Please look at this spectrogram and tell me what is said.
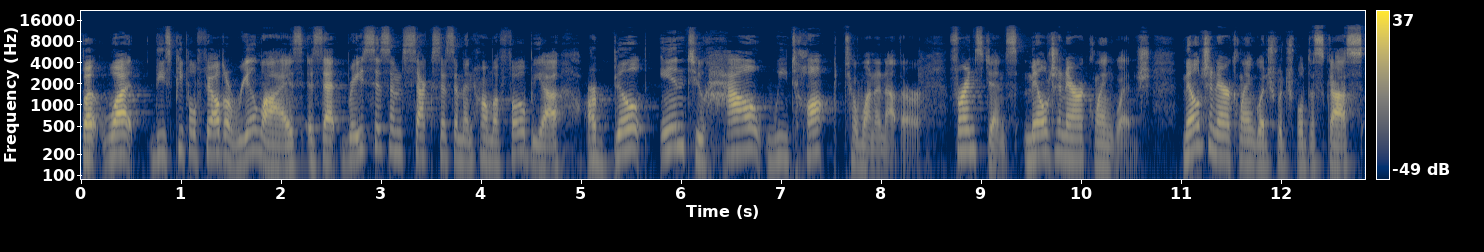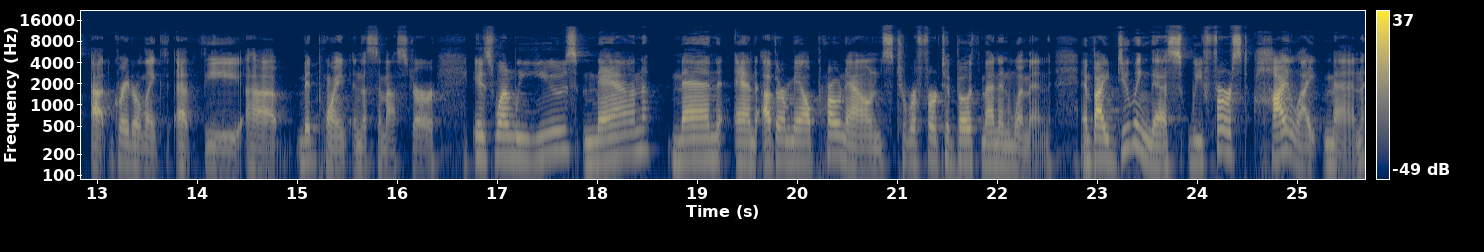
But what these people fail to realize is that racism, sexism, and homophobia are built into how we talk to one another. For instance, male generic language. Male generic language, which we'll discuss at greater length at the uh, midpoint in the semester, is when we use man, men, and other male pronouns to refer to both men and women. And by doing this, we first highlight men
